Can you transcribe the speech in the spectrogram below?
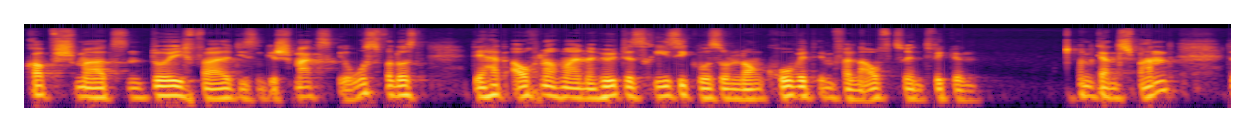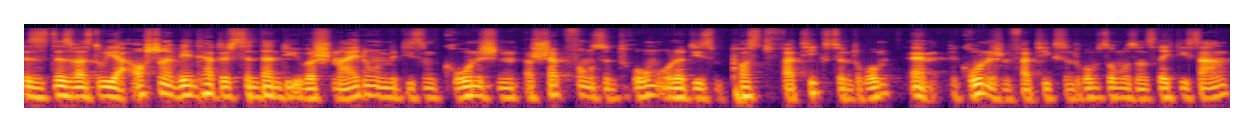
Kopfschmerzen, Durchfall, diesen Geschmacksgeruchsverlust, der hat auch nochmal ein erhöhtes Risiko, so ein Long-Covid im Verlauf zu entwickeln. Und ganz spannend, das ist das, was du ja auch schon erwähnt hattest, sind dann die Überschneidungen mit diesem chronischen Erschöpfungssyndrom oder diesem Post-Fatigue-Syndrom, äh, chronischen Fatigue-Syndrom, so muss man es richtig sagen.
